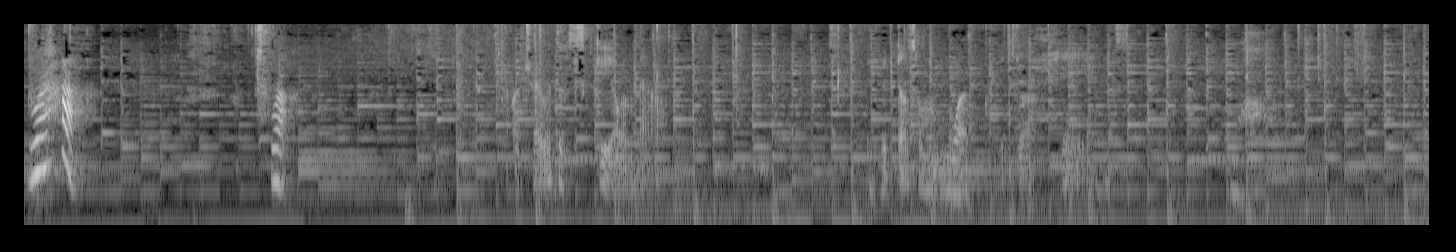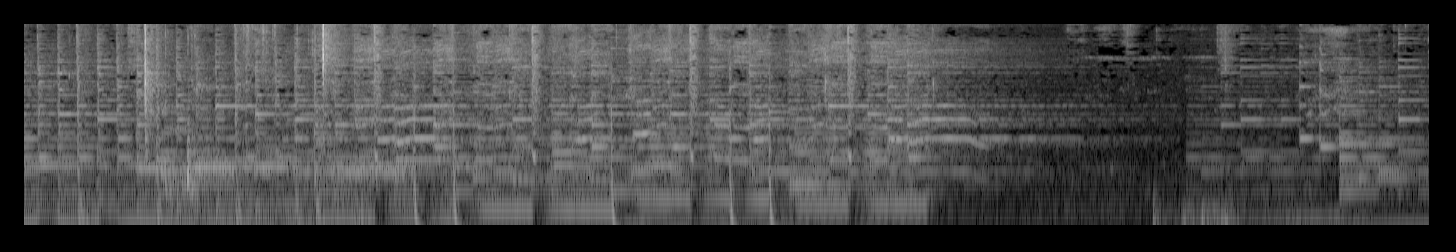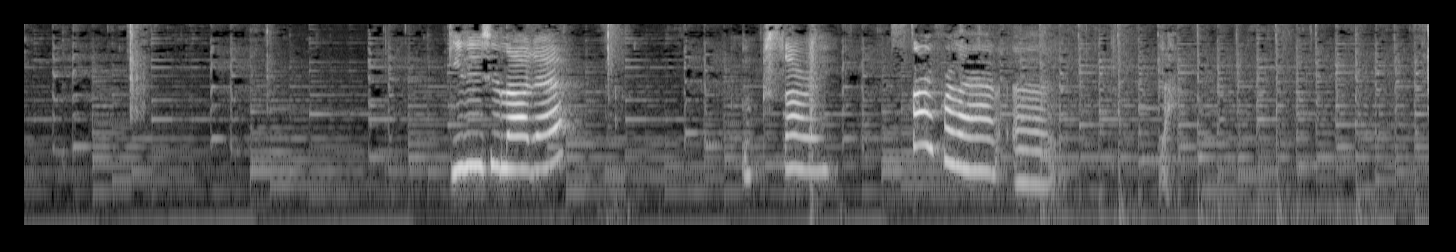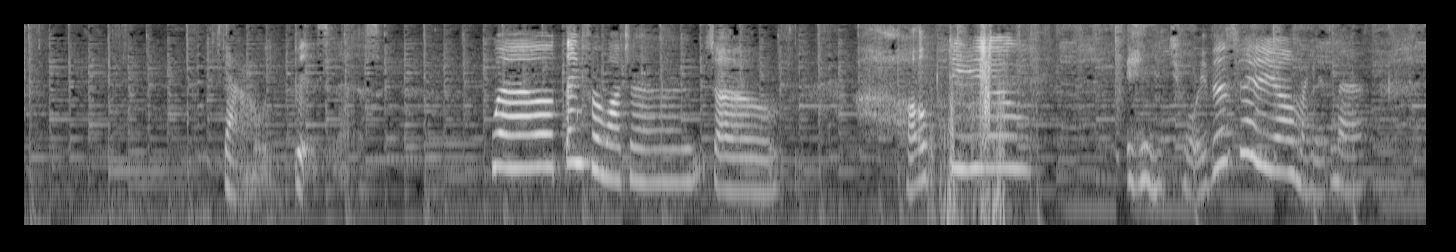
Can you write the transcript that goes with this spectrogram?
Bruh! Bruh. Try with the scale now. If it doesn't work with your hands. Wow. Giddy Oops, sorry. Sorry for that. Uh, yeah. Family business. Well, thanks for watching. So, hope you enjoy this video. My name is Matt.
